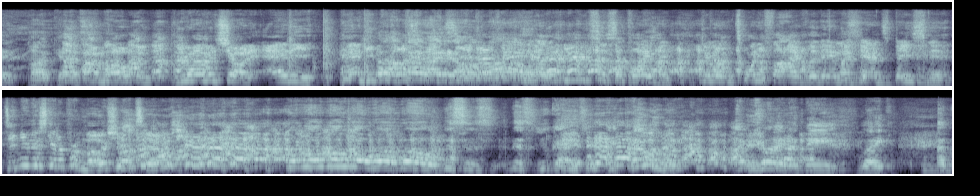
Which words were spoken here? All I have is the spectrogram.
Hey, podcast. I'm hoping you haven't shown any any Oh, progress. wow. You have a huge disappointment given I'm 25 living in my parents' basement. Didn't you just get a promotion too? whoa, whoa, whoa, whoa, whoa, whoa! This is this. You guys are you're killing me. I'm trying to be like I'm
